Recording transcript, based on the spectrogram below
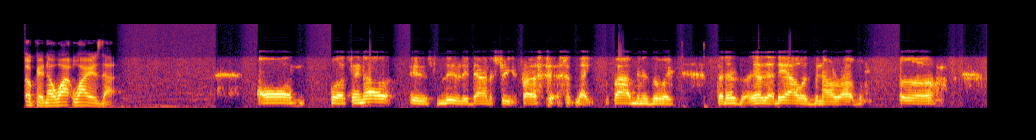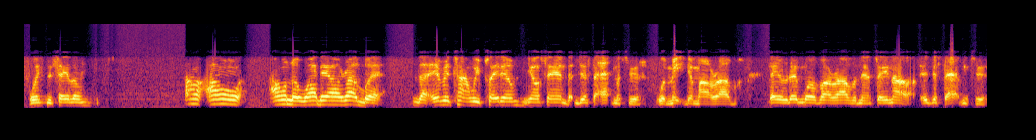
Okay, now why why is that? Um, well, St. Al is literally down the street, five, like five minutes away. So that's they always been our rival. Uh, Winston Salem, I don't, I don't, I don't know why they are rival, but the, every time we play them, you know what I'm saying, just the atmosphere would make them our rival. They they're more of our rival than St. no, It's just the atmosphere.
